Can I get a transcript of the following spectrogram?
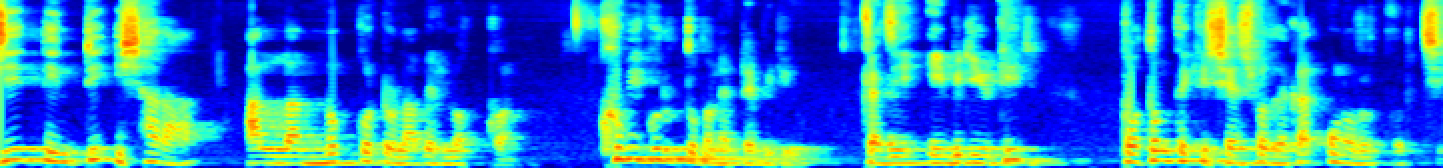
যে তিনটি ইশারা আল্লাহ নৈকট্য লাভের লক্ষণ। খুবই গুরুত্বপূর্ণ একটা ভিডিও। কাজে এই ভিডিওটির প্রথম থেকে শেষ পর্যন্ত দেখার অনুরোধ করছি।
